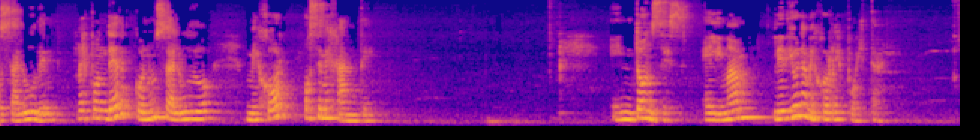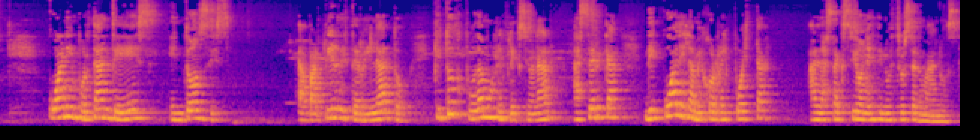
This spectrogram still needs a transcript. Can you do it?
saluden, responder con un saludo mejor o semejante. Entonces el imán le dio la mejor respuesta. Cuán importante es entonces, a partir de este relato, que todos podamos reflexionar acerca de cuál es la mejor respuesta a las acciones de nuestros hermanos,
